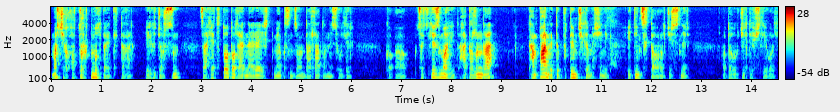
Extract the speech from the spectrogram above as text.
маш их хоцрогдмол байдалтайгаар эргэж орсон. За хятадууд бол харин арай эрт 1970-аад оны сүүлээр социализмо хадгалангаа компани гэдэг бүтээмжийнхээ машиныг эдийн засгт оруулж ирснээр одоо хөгжил дэвшлийг бол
